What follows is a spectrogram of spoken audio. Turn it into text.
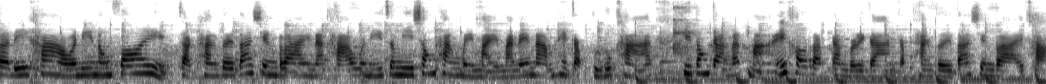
สวัสดีค่ะ วันนี้น้องสร้อยจากทางโตโยต้าเชียงรายนะคะ วันนี้จะมีช่องทางใหม่ ๆ มาแนะนำให้กับคุณลูกค้าที่ต้องการนัดหมายเข้ารับการบริการกับทางโตโยต้าเชียงรายค่ะ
